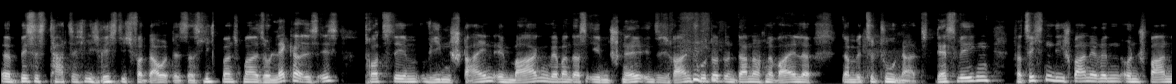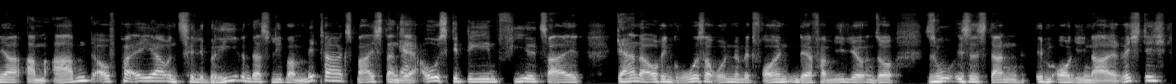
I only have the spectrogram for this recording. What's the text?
äh, bis es tatsächlich richtig verdaut ist. Das liegt manchmal so lecker es ist, trotzdem wie ein Stein im Magen, wenn man das eben schnell in sich reinfuttert und dann noch eine Weile damit zu tun hat. Deswegen verzichten die Spanierinnen und Spanier am Abend auf Paella und zelebrieren das lieber mittags, meist dann ja. sehr ausgedehnt, viel Zeit, gerne auch in großen großer Runde mit Freunden der Familie und so. So ist es dann im Original richtig.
